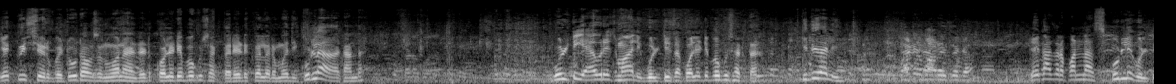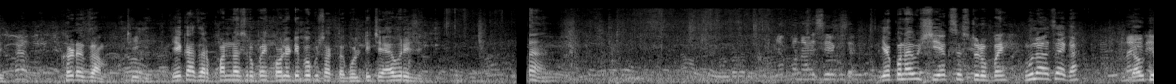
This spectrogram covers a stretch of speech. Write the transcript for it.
एकवीसशे रुपये two thousand one hundred quality बघू शकता रेड कलरमध्ये कुठला कांदा? गुलटी ॲव्हरेज माल आहे. गुलटीचा क्वालिटी बघू शकता. किती झाली? एक हजार पन्नास. कुठली गुलटी? खडक जाम. ठीक आहे. एक हजार पन्नास रुपये क्वालिटी बघू शकता. गुलटीची ॲव्हरेज आहे. एकोणावीसशे एकसष्ट. रुपये. उन्हाळ्याचं आहे का? गावठी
